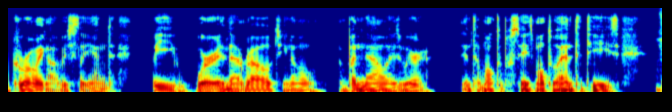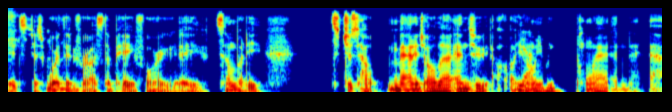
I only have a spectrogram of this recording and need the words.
growing, obviously, and we were in that route, you know, but now as we're into multiple states, multiple entities, it's just worth it for us to pay for a, a somebody to just help manage all that and to you yeah. know even plan uh,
